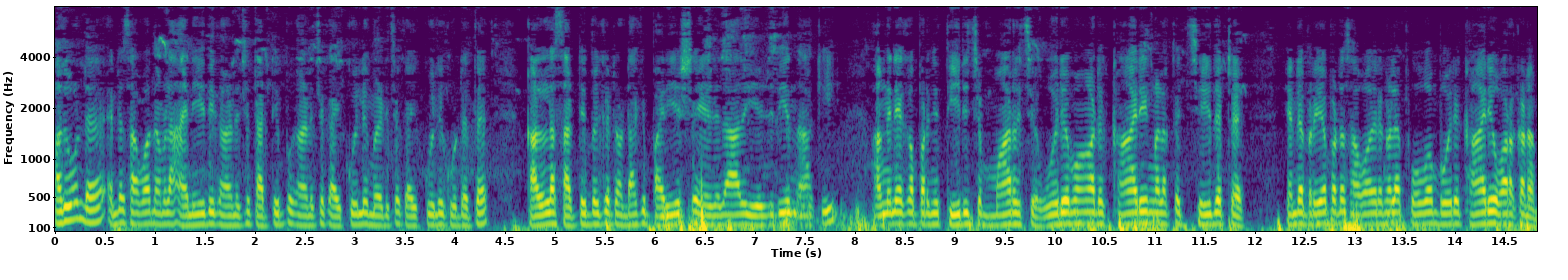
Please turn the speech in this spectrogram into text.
അതുകൊണ്ട് എന്റെ സഹോദരൻ നമ്മൾ അനീതി കാണിച്ച് തട്ടിപ്പ് കാണിച്ച് കൈക്കൂലി മേടിച്ച് കൈക്കൂലി കൊടുത്ത് കള്ള സർട്ടിഫിക്കറ്റ് ഉണ്ടാക്കി പരീക്ഷ എഴുതാതെ എഴുതിയെന്നാക്കി അങ്ങനെയൊക്കെ പറഞ്ഞ് തിരിച്ച് മറിച്ച് ഒരുപാട് കാര്യങ്ങളൊക്കെ ചെയ്തിട്ട് എന്റെ പ്രിയപ്പെട്ട സഹോദരങ്ങളെ പോകുമ്പോൾ ഒരു കാര്യം ഓർക്കണം.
